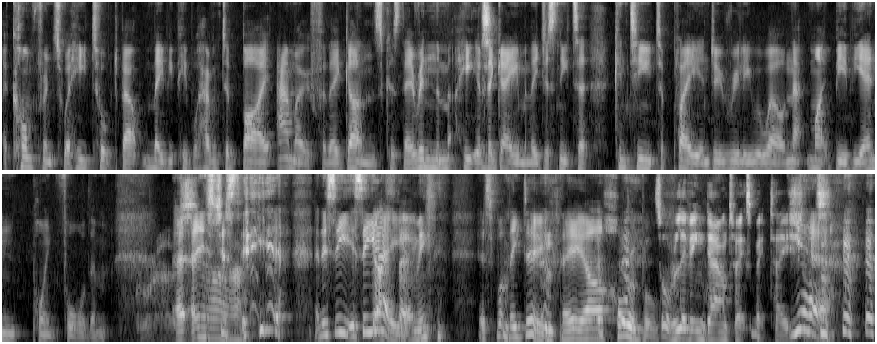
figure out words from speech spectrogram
a conference where he talked about maybe people having to buy ammo for their guns because they're in the heat of the game and they just need to continue to play and do really well, and that might be the end point for them. Uh, and it's just, and it's E- it's EA. I mean, it's what they do. They are horrible. Sort of living down to expectations. Yeah,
